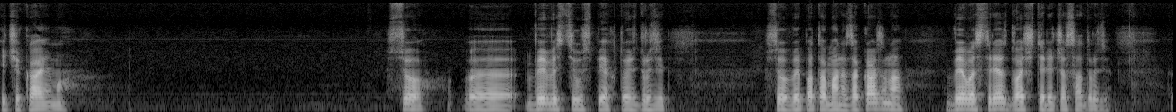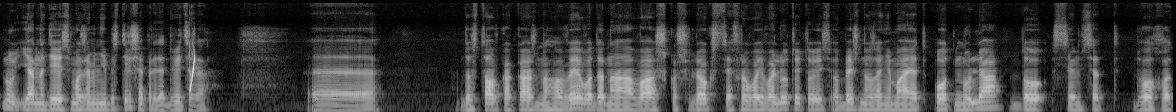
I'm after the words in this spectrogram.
І чекаємо. Все, вивести успіх. Тобто, друзі, все, виплата в мене заказана. Вивез средств 24 часа, друзі. Ну, я надіюсь, може мені швидше прийде. Дивіться. Е, доставка кожного вивода на ваш кошельок з цифровою валютою, то есть обычно занимает от 0 до 72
